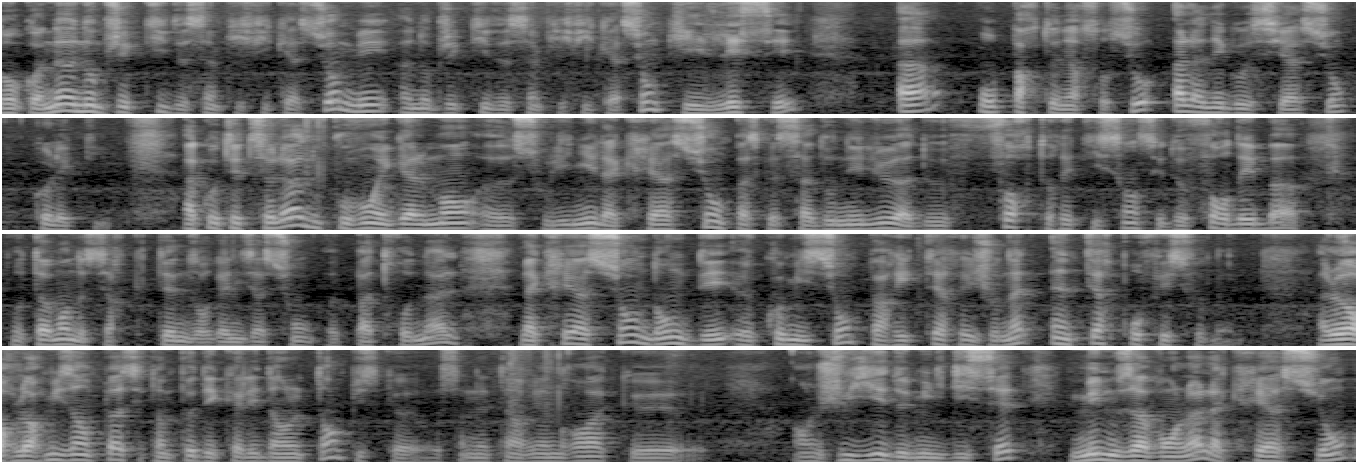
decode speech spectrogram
Donc on a un objectif de simplification, mais un objectif de simplification qui est laissé aux partenaires sociaux, à la négociation collective. À côté de cela, nous pouvons également euh, souligner la création, parce que ça a donné lieu à de fortes réticences et de forts débats, notamment de certaines organisations euh, patronales, la création donc des euh, commissions paritaires régionales interprofessionnelles. Alors leur mise en place est un peu décalée dans le temps, puisque ça n'interviendra que en juillet 2017, mais nous avons là la création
